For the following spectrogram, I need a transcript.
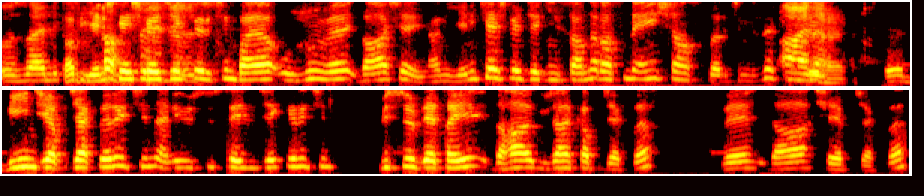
özellikle Tabii yeni keşfedecekler için bayağı uzun ve daha şey yani yeni keşfedecek insanlar aslında en şanslılar için bizde. Çünkü Aynen. E, binge yapacakları için hani üst üste izleyecekleri için bir sürü detayı daha güzel kapacaklar ve daha şey yapacaklar.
